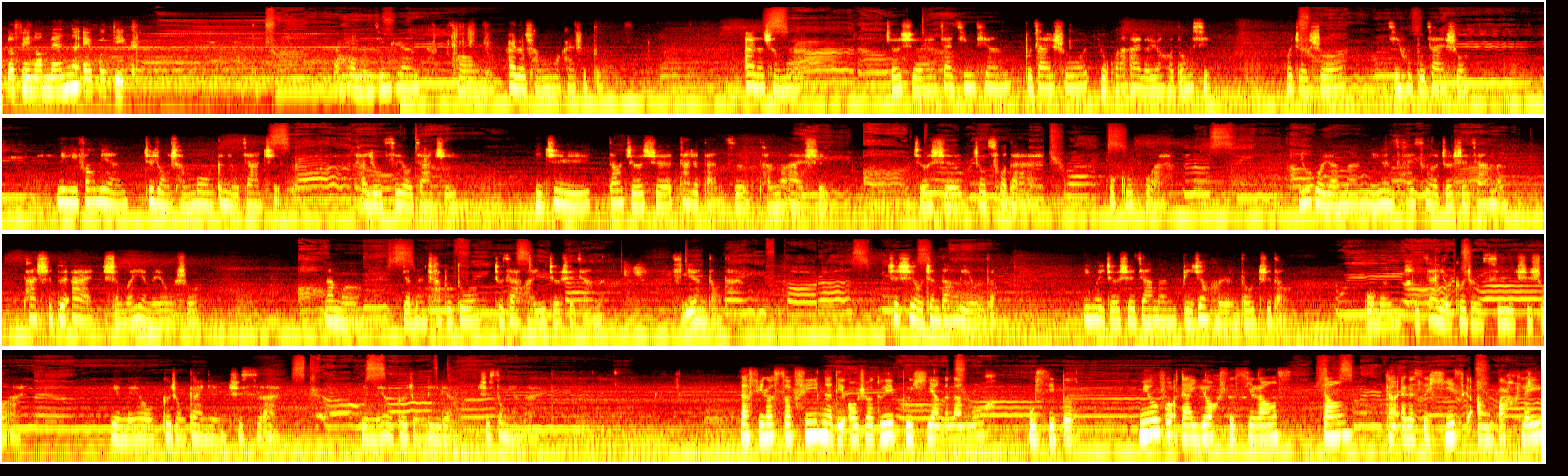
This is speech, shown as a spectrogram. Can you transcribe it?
，le phénomène érotique。然后我们今天从《爱的沉默》开始读，《爱的沉默》。哲学在今天不再说有关爱的任何东西，或者说几乎不再说。另一方面，这种沉默更有价值，它如此有价值，以至于当哲学大着胆子谈论爱时，哲学就错待爱，不辜负爱。如果人们宁愿猜测哲学家们，怕是对爱什么也没有说，那么人们差不多就在怀疑哲学家们体验到它。这是有正当理由的，因为哲学家们比任何人都知道，我们不再有各种词语去说爱，也没有各种概念去思爱，也没有各种力量去颂扬爱。La philosophie ne dit aujourd'hui plus rien de l'amour, ou si peu. Mieux vaut d'ailleurs ce silence, tant, quand elle se risque en parler,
